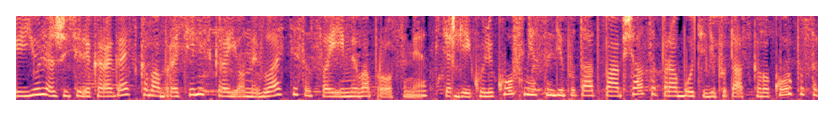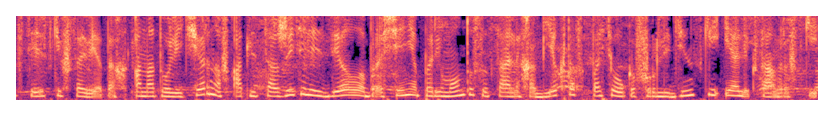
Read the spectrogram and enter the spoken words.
июля жители Карагайского обратились к районной власти со своими вопросами. Сергей Куликов, местный депутат, пообщался по работе депутатского корпуса в сельских советах. Анатолий Чернов от лица жителей сделал обращение по ремонту социальных объектов поселка Фурлединский и Александровский.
